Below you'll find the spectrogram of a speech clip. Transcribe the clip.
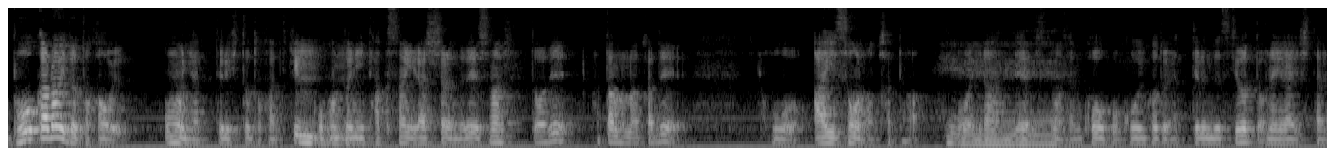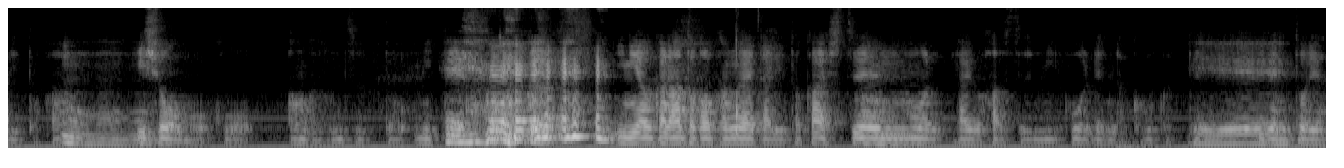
ボーカロイドとかを主にやってる人とかって結うんうん。構本当にたくさんいらっしゃるので、その人で方の中でこう合いそうな方を選んで「すみませんこうこうこういうことをやってるんですけど」ってお願いしたりとか、うんうんうん。衣装もこうアマゾンずっと見て意味合うかなとかを考えたりとか 出演もライブハウスにこう連絡を送ってイベントをや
